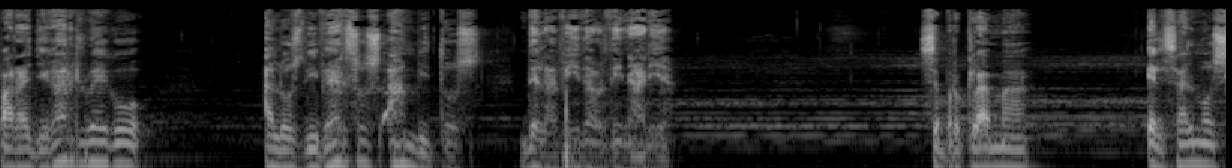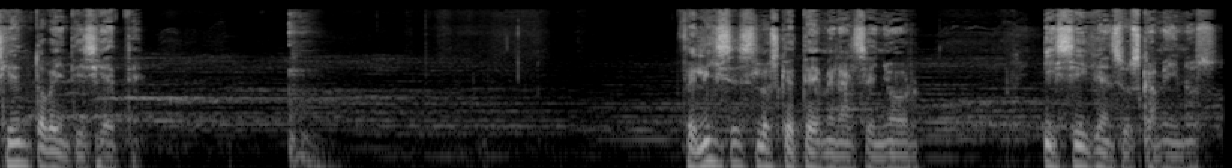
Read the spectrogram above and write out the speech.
para llegar luego a los diversos ámbitos de la vida ordinaria. Se proclama el Salmo 127. Felices los que temen al Señor y siguen sus caminos.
